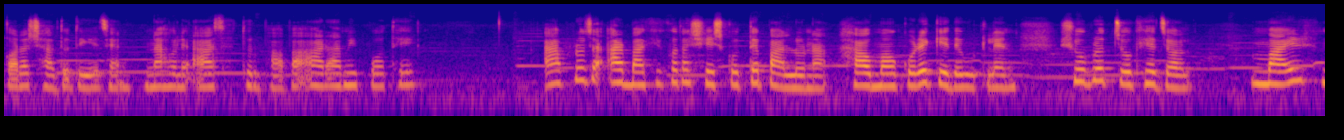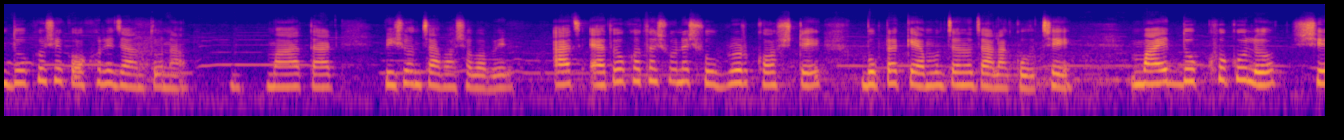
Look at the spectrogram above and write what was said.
করার সাধ্য দিয়েছেন। না হলে আজ তোর বাবা আর আমি পথে আফরোজা আর বাকি কথা শেষ করতে পারল না। হাউমাউ করে কেঁদে উঠলেন। সুব্রত চোখে জল। মায়ের দুঃখ সে কখনই জানতো না। মা তার ভীষণ চাপা স্বভাবের। আজ এত কথা শুনে শুভ্রর কষ্টে বুকটা কেমন যেন জ্বালা করছে। মায়ের দুঃখগুলো সে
